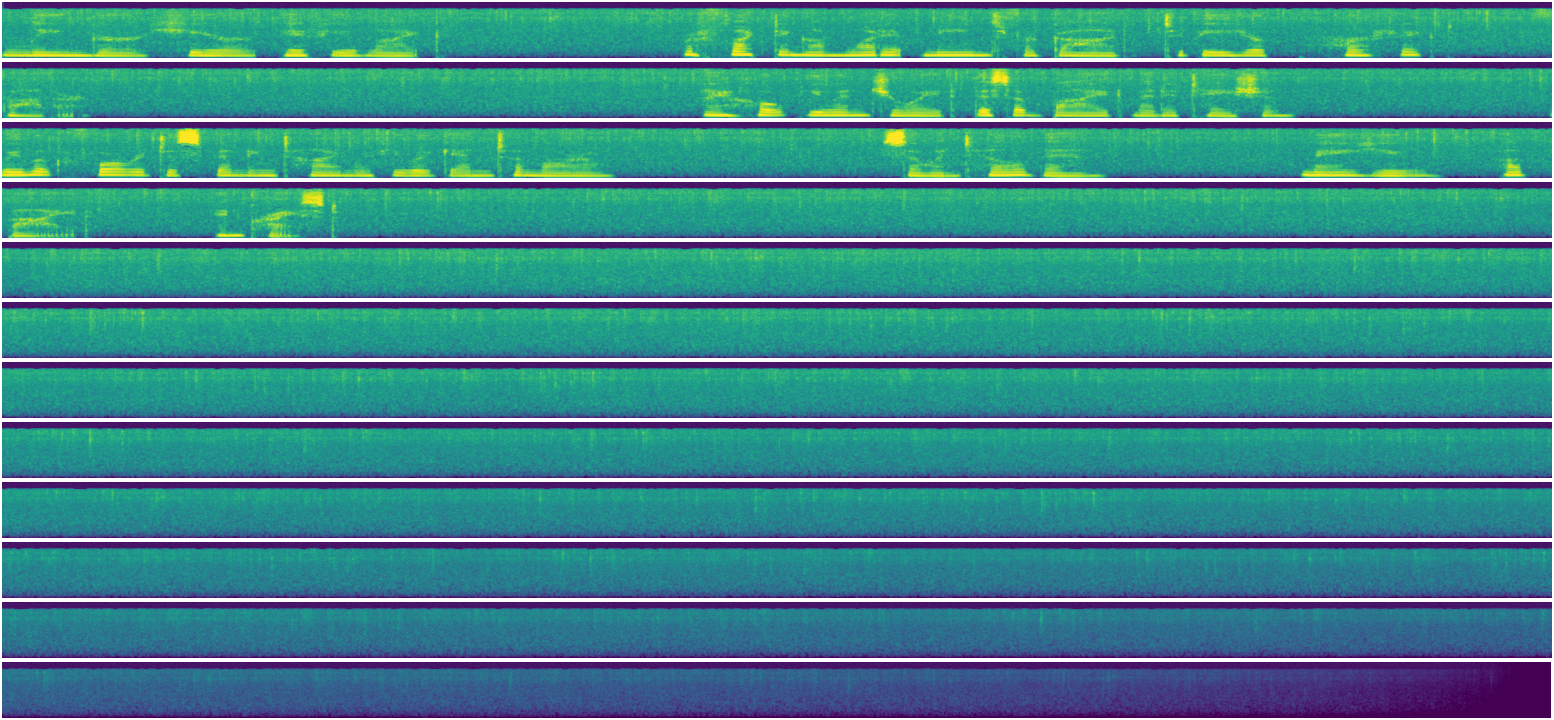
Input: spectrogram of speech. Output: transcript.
Linger here if you like, reflecting on what it means for God to be your perfect Father. I hope you enjoyed this Abide meditation. We look forward to spending time with you again tomorrow. So until then, may you abide in Christ.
